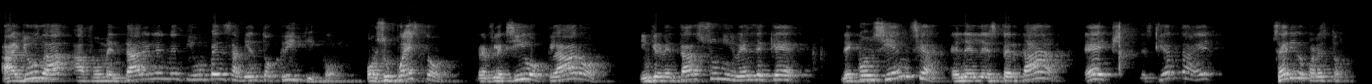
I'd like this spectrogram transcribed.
Ayuda a fomentar en el mente un pensamiento crítico, por supuesto, reflexivo, claro, incrementar su nivel de qué? De conciencia, en el despertar. ¡Ey! Despierta, ¡eh! Serio con esto.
